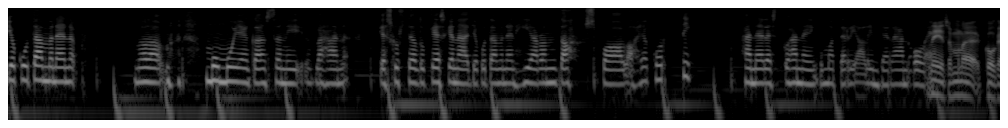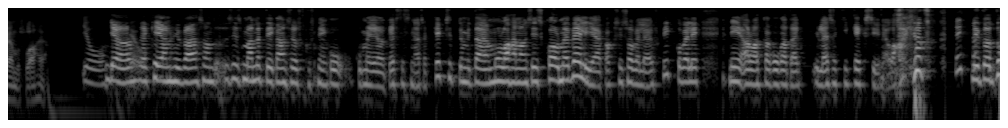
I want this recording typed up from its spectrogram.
joku tämmönen, me ollaan mummujen kanssa niin vähän keskusteltu keskenään, että joku tämmönen hieronta spa-lahjakortti hänelle, sit kun hän ei niin materiaalin perään ole. Niin, semmonen kokemuslahja. Joo, Joo, sekin on hyvä. Se on, siis mä annettiin kanssa joskus, niin kuin, kun me ei oikeasti sinänsä keksitty mitään. Ja mullahan on siis kolme veljeä, kaksi isoveliä ja yksi pikkuveli. Niin arvatkaa, kuka tai yleensäkin keksii ne lahjat. niin, tota,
